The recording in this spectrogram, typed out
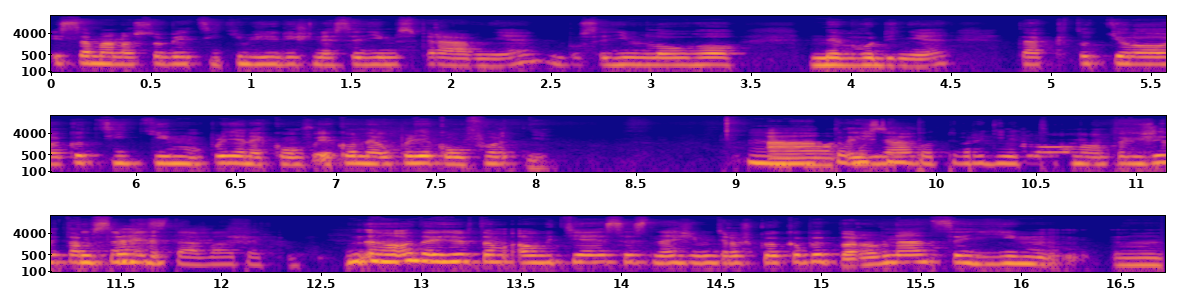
i sama na sobě cítím, že když nesedím správně nebo sedím dlouho nevhodně, tak to tělo jako cítím úplně nekomf- jako neúplně komfortně. Hmm, a, to takže musím potvrdit. No, no, takže tam to se, mi stává taky. No, takže v tom autě se snažím trošku jakoby porovnat, sedím mm,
